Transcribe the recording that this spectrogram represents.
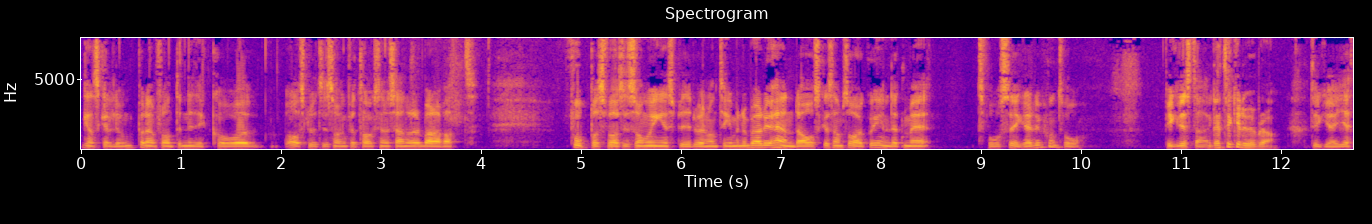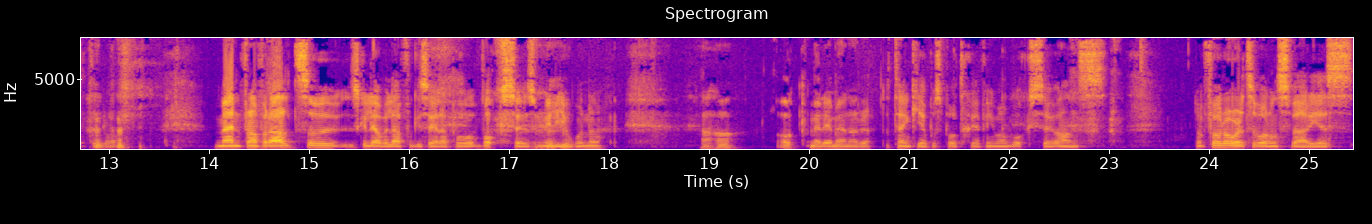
ganska lugnt på den fronten. IK avslutade säsongen för ett tag sedan. Sen har det bara varit fotbollsförsäsong och ingen speed eller någonting. Men nu börjar det ju hända. Oskarshamns AIK har inlett med två segrar i division 2. Vilket är starkt. Det tycker du är bra. tycker jag är jättebra. Men framförallt så skulle jag vilja fokusera på Voxös miljoner. Jaha. Och med det menar du? Då tänker jag på sportchef Ingvar Voxö och hans... De förra året så var de Sveriges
